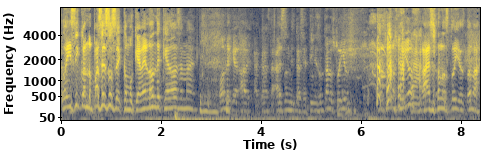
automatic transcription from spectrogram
Oye, sí, cuando pasa eso, se, como que a ver, ¿dónde quedó ese man? ¿Dónde quedó? acá está. Ah, esos son mis calcetines. ¿Son los tuyos? ¿Son los tuyos? Ah, son los tuyos, toma.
